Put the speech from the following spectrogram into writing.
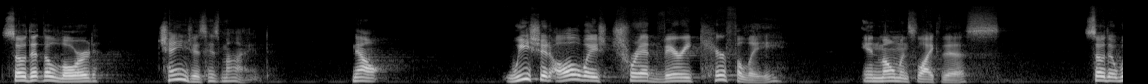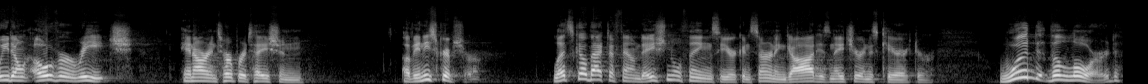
so that the Lord changes his mind. Now, we should always tread very carefully in moments like this so that we don't overreach in our interpretation of any scripture. Let's go back to foundational things here concerning God, His nature, and His character. Would the Lord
